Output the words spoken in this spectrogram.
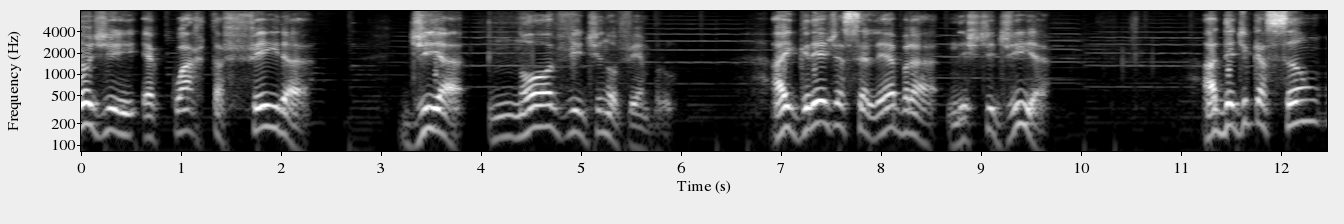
Hoje é quarta-feira, dia 9 de novembro. A igreja celebra neste dia a dedicação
